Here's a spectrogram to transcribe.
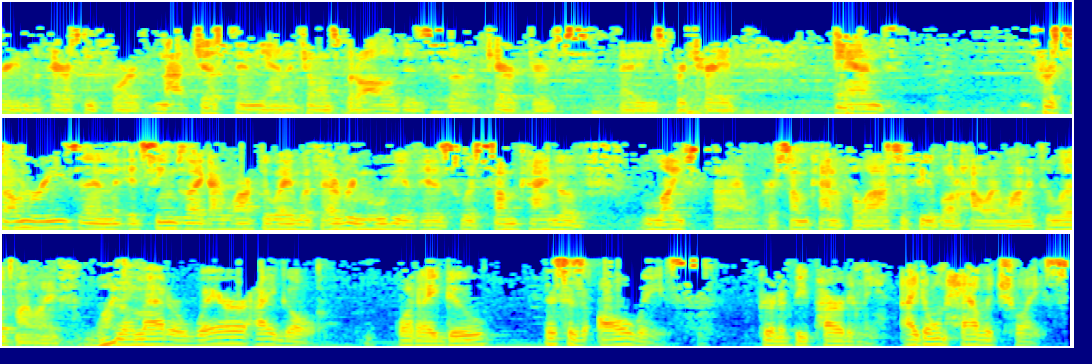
screen with Harrison Ford, not just Indiana Jones, but all of his uh, characters that he's portrayed. And for some reason, it seems like I walked away with every movie of his with some kind of lifestyle or some kind of philosophy about how I wanted to live my life. No matter where I go, what I do, this is always going to be part of me. I don't have a choice.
